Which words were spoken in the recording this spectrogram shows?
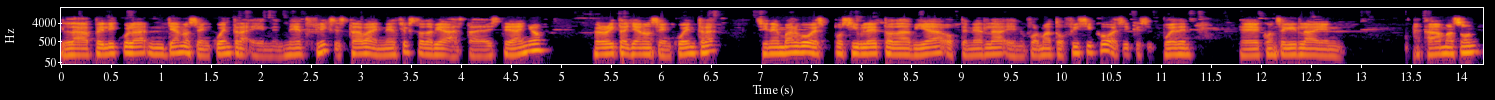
la película ya no se encuentra en Netflix, estaba en Netflix todavía hasta este año, pero ahorita ya no se encuentra. Sin embargo, es posible todavía obtenerla en formato físico, así que si pueden eh, conseguirla en Amazon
